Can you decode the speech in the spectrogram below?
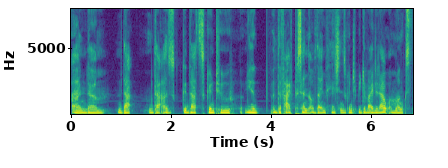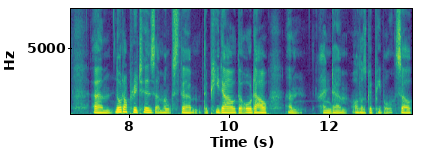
and um, that that is that's going to you know the five percent of that inflation is going to be divided out amongst um, node operators, amongst um, the PDAO, the ODAO, um, and um, all those good people. So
